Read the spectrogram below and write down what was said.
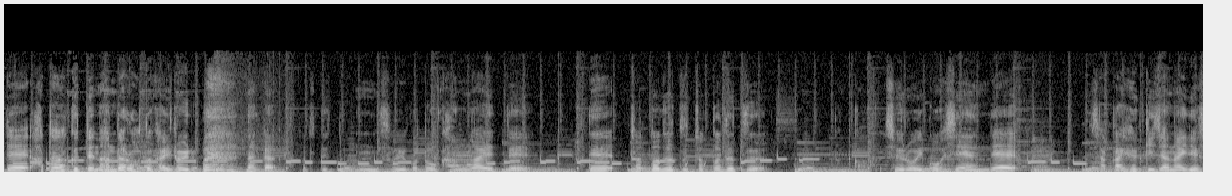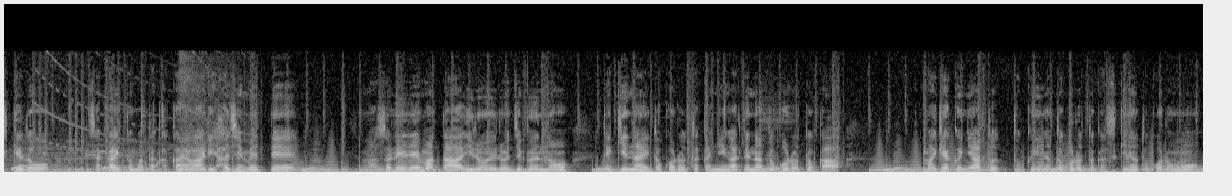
で働くって何だろうとかいろいろなんか、うん、そういうことを考えてでちょっとずつちょっとずつなんか就労移行支援で社会復帰じゃないですけど社会とまた関わり始めて、まあ、それでまたいろいろ自分のできないところとか苦手なところとかまあ、逆にあと得意なところとか好きなところも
